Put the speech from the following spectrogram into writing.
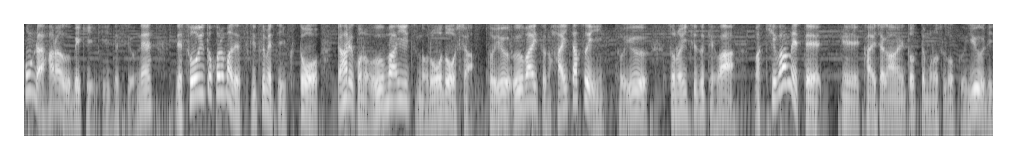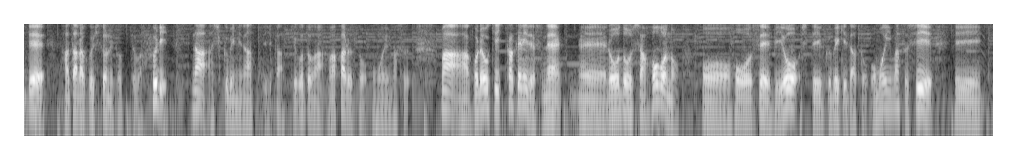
本来払うべきですよね。で、そういうところまで突き詰めていくと、やはりこのウーバーイーツの労働者という、ウーバーイーツの配達員という、その位置づけは、まあ、極めて、え、会社側にとってものすごく有利で働く人にとっては不利な仕組みになっていたということがわかると思います。まあこれをきっかけにですね、えー、労働者保護の法整備をしていくべきだと思いますし、えー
